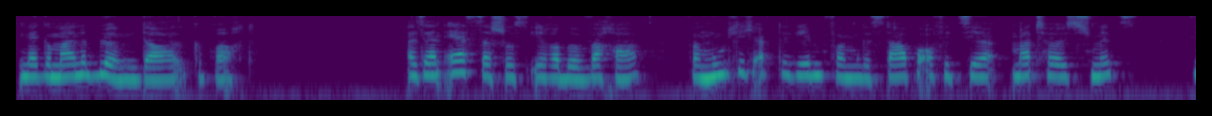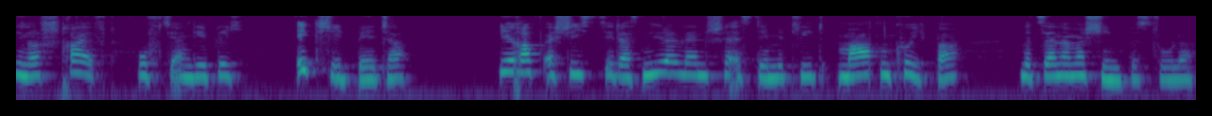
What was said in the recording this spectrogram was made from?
in der Gemeinde Blömendal gebracht. Als ein erster Schuss ihrer Bewacher, vermutlich abgegeben vom Gestapo-Offizier Matthäus Schmitz, sie noch streift, ruft sie angeblich Ich schied beter. Hierauf erschießt sie das niederländische SD-Mitglied Martin Kuiper mit seiner Maschinenpistole.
